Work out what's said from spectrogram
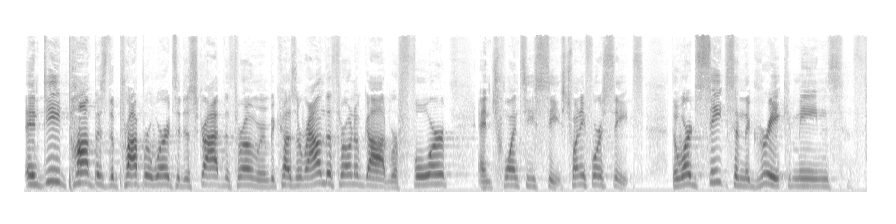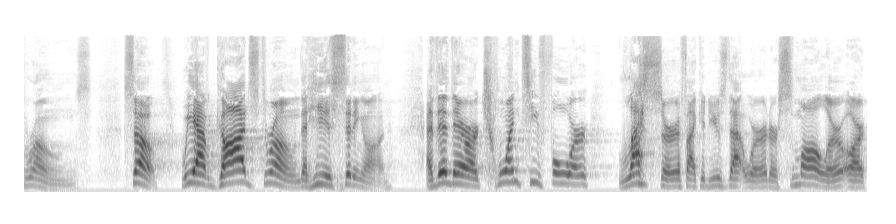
Indeed, pomp is the proper word to describe the throne room because around the throne of God were four and 20 seats, 24 seats. The word seats in the Greek means thrones. So we have God's throne that he is sitting on. And then there are 24 lesser, if I could use that word, or smaller, or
